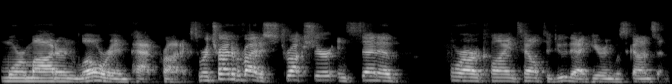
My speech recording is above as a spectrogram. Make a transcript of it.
more modern, lower impact products. So we're trying to provide a structure, incentive for our clientele to do that here in Wisconsin.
